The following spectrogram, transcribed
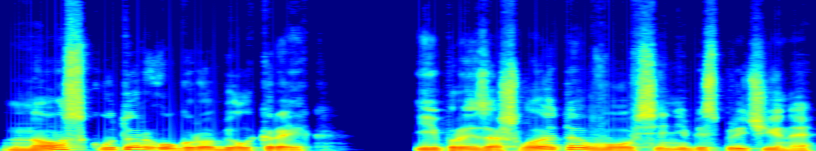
Но скутер угробил Крейг. И произошло это вовсе не без причины.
